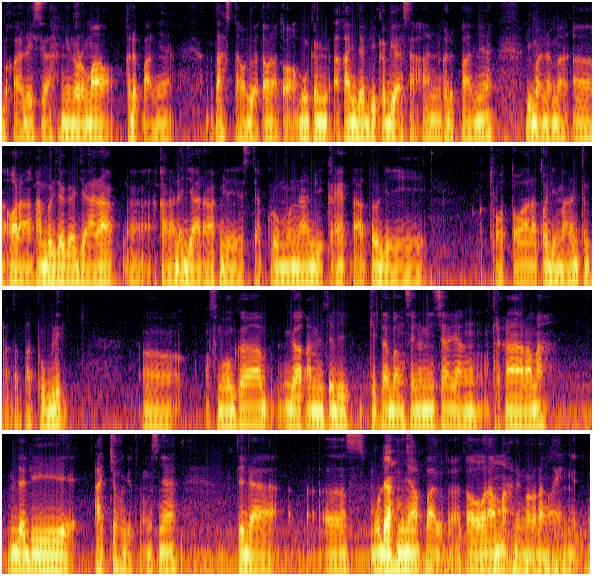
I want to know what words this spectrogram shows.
bakal ada istilah new normal ke depannya. Entah setahun dua tahun atau mungkin akan jadi kebiasaan ke depannya di mana uh, orang akan berjaga jarak uh, akan ada jarak di setiap kerumunan di kereta atau di trotoar atau di mana tempat-tempat publik uh, semoga nggak akan menjadi kita bangsa Indonesia yang terkenal ramah menjadi acuh gitu. Maksudnya tidak uh, mudah menyapa gitu atau ramah dengan orang lain gitu.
